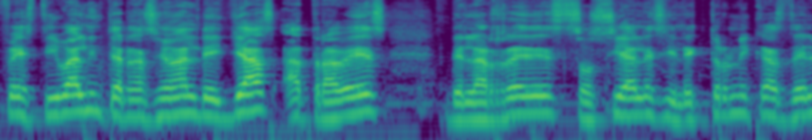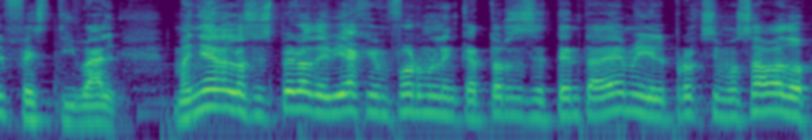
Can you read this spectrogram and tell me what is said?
Festival Internacional de Jazz a través de las redes sociales y electrónicas del festival. Mañana los espero de viaje en Fórmula en 1470 DM y el próximo sábado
